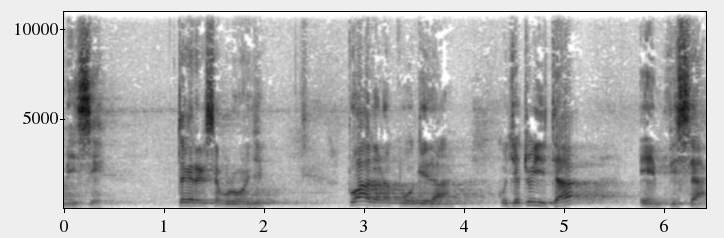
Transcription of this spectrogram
mize. Tegerekese bulungi. Twagala kwogera ku kyetuyita empisa.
